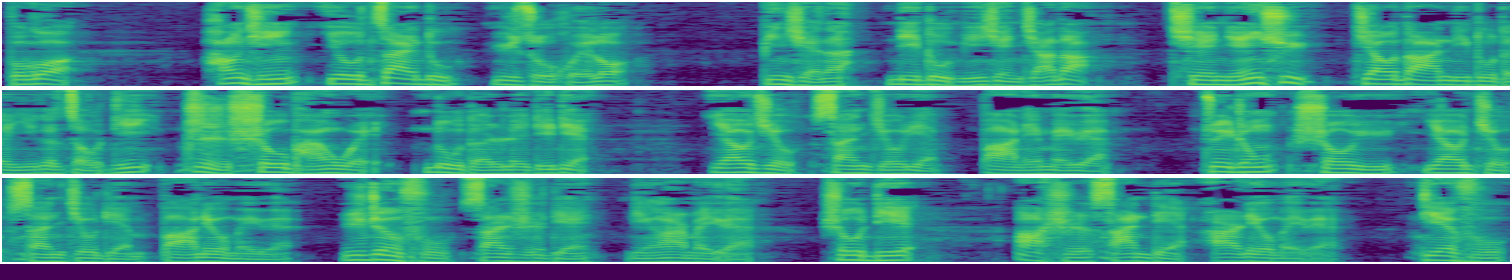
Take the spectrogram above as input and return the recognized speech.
不过行情又再度遇阻回落，并且呢力度明显加大，且连续较大力度的一个走低，至收盘尾录得日内低点幺九三九点八零美元，最终收于幺九三九点八六美元，日振幅三十点零二美元，收跌二十三点二六美元，跌幅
